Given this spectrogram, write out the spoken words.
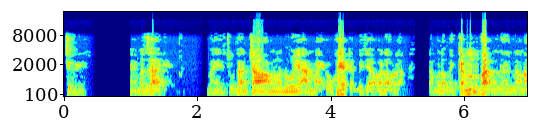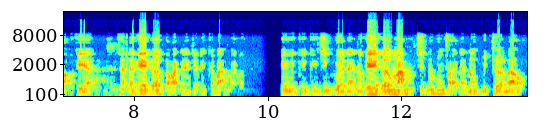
chửi. Mày mất dạy. Mày chúng ta cho nuôi ăn mày không hết rồi bây giờ bắt đầu là là bắt đầu mày cấm vận rồi nọ nọ kia. Rất là ghê gớm các bạn nha cho nên các bạn bảo cái, cái, cái chính quyền này nó ghê gớm lắm chứ nó không phải là nó bình thường đâu.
